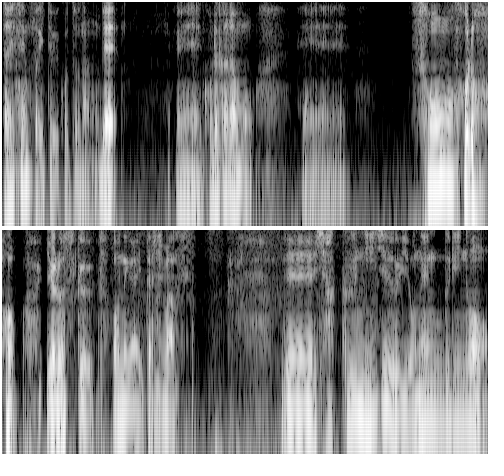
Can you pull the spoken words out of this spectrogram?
大先輩ということなので、えーこれからも、えー相互フォローよろしくお願いいたします。で、124年ぶりの、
